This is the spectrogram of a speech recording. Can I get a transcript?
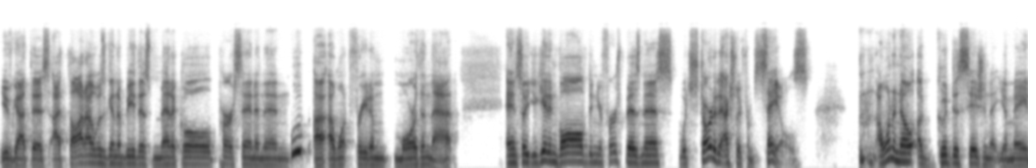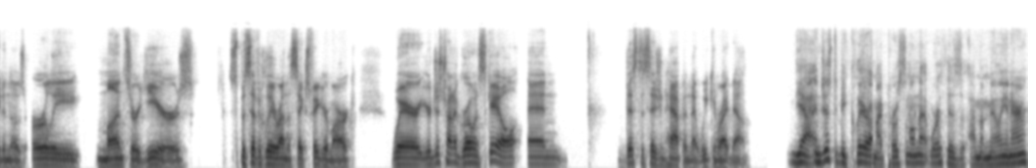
You've got this. I thought I was going to be this medical person, and then whoop, I, I want freedom more than that. And so you get involved in your first business, which started actually from sales. I want to know a good decision that you made in those early months or years, specifically around the six figure mark, where you're just trying to grow and scale. And this decision happened that we can write down. Yeah, and just to be clear, my personal net worth is I'm a millionaire,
